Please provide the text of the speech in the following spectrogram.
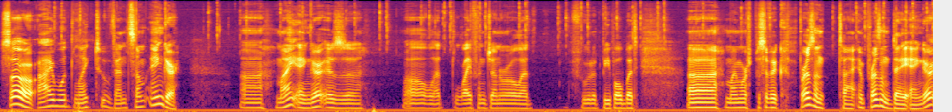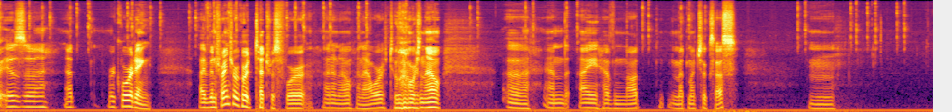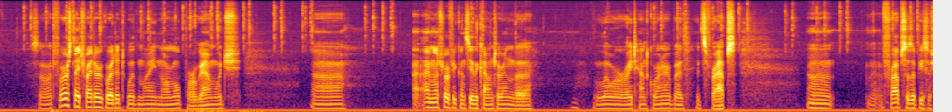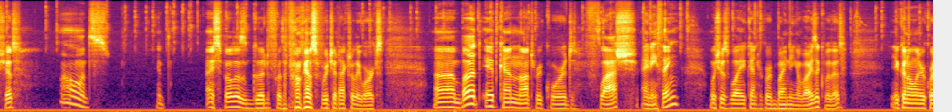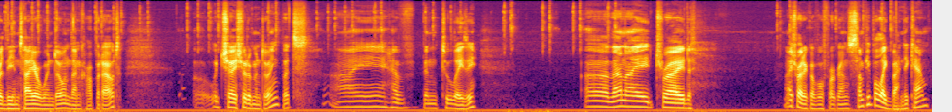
So, I would like to vent some anger. Uh, my anger is, uh, well, at life in general, at food, at people, but uh, my more specific present time, uh, present day anger is uh, at recording. I've been trying to record Tetris for I don't know an hour, two hours now, uh, and I have not met much success. Mm. So at first I tried to record it with my normal program, which uh, I am not sure if you can see the counter in the lower right hand corner, but it's Fraps. Uh, Fraps is a piece of shit. Well, it's it. I suppose it's good for the programs for which it actually works, uh, but it cannot record Flash anything, which is why you can't record Binding of Isaac with it. You can only record the entire window and then crop it out which I should have been doing, but I have been too lazy. Uh, then I tried... I tried a couple of programs. Some people like Bandicam.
